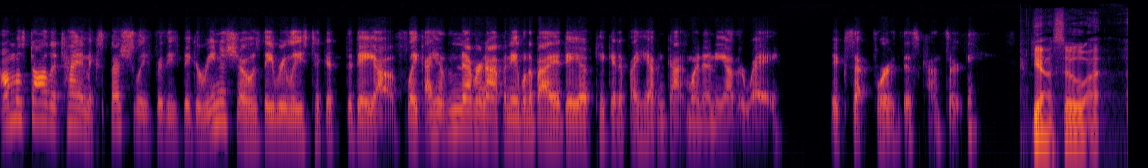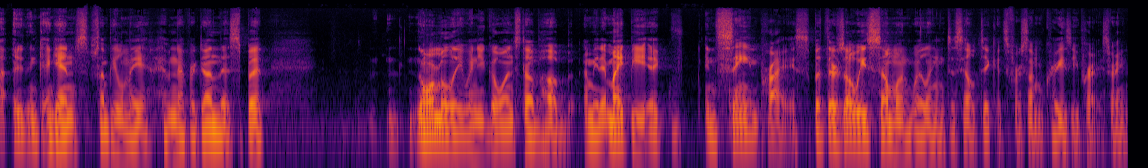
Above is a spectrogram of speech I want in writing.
almost all the time, especially for these big arena shows, they release tickets the day of. Like I have never not been able to buy a day of ticket if I haven't gotten one any other way, except for this concert. Yeah. So uh, again, some people may have never done this, but normally when you go on StubHub, I mean, it might be an insane price, but there's always someone willing to sell tickets for some crazy price, right?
